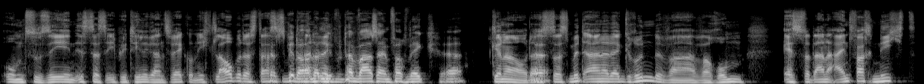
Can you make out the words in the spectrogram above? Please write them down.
um zu sehen, ist das Epithel ganz weg. Und ich glaube, dass das... das genau, dann, dann war es einfach weg. Ja. Genau, dass ja. das mit einer der Gründe war, warum es dann einfach nicht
